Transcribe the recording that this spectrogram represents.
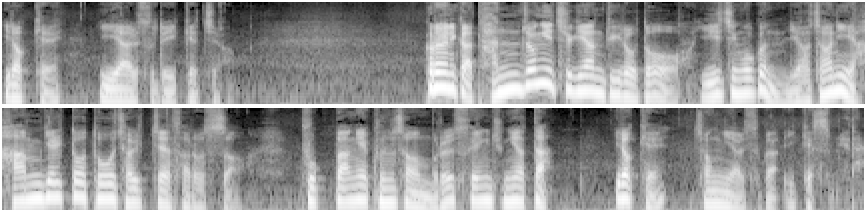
이렇게 이해할 수도 있겠죠. 그러니까 단종이 즉위한 뒤로도 이징옥은 여전히 함길도 도절제사로서 북방의 군사 업무를 수행 중이었다. 이렇게 정리할 수가 있겠습니다.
